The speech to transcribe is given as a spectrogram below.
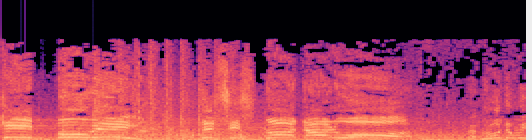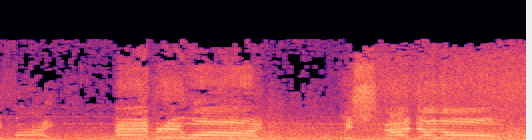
Keep moving! This is not our war! But who do we fight? Everyone! We stand alone!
